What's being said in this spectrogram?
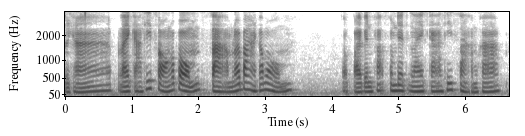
นะครับ รายการที่สองครับผมสามร้อยบาทครับผม ต่อไปเป็นพระสมเด็จรายการที่สามครับ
